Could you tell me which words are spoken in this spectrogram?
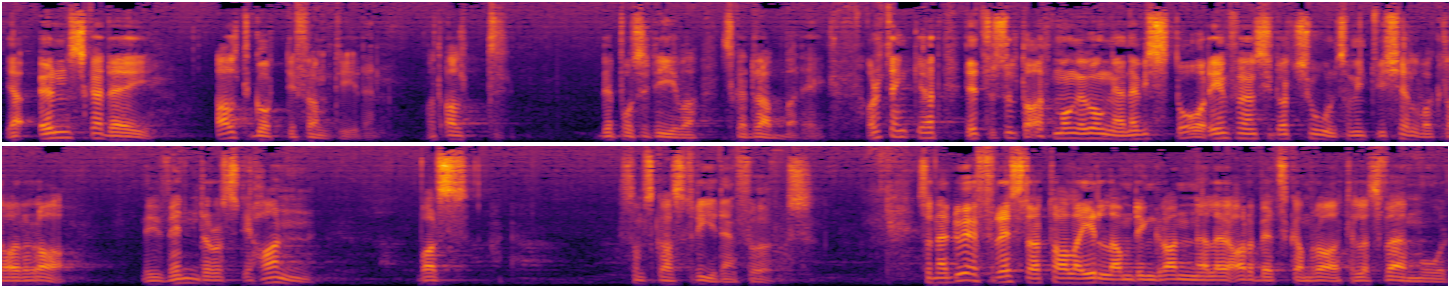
jag önskar dig allt gott i framtiden. Att allt det positiva ska drabba dig. Och då tänker jag att det är ett resultat många gånger när vi står inför en situation som inte vi själva klarar av. Men vi vänder oss till han vars, som ska ha striden för oss. Så när du är frestad att tala illa om din granne eller arbetskamrat eller svärmor,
